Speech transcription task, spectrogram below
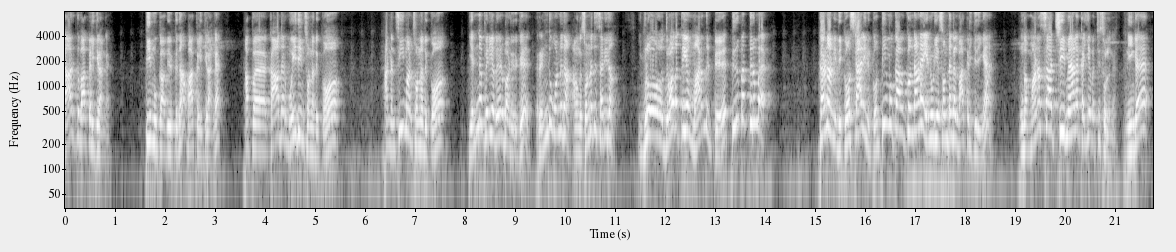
யாருக்கு வாக்களிக்கிறாங்க? திமுகவிற்கு தான் வாக்களிக்கிறாங்க. அப்ப காதர் மொய்தீன் சொன்னதுக்கும் அண்ணன் சீமான் சொன்னதுக்கும் என்ன பெரிய வேறுபாடு இருக்கு? ரெண்டும் ஒண்ணுதான். அவங்க சொன்னது சரிதான். இவ்வளோ துரோகத்தையும் மறந்துட்டு திரும்ப திரும்ப கருணாநிதிக்கும் ஸ்டாலினுக்கும் திமுகவுக்கும் தானே என்னுடைய சொந்தங்கள் வாக்களிக்கிறீங்க? உங்க மனசாட்சி மேல கையை வச்சு சொல்லுங்க. நீங்க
